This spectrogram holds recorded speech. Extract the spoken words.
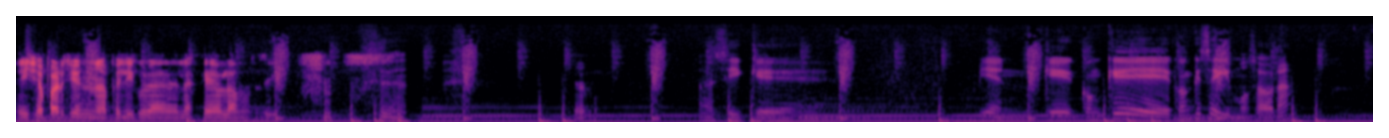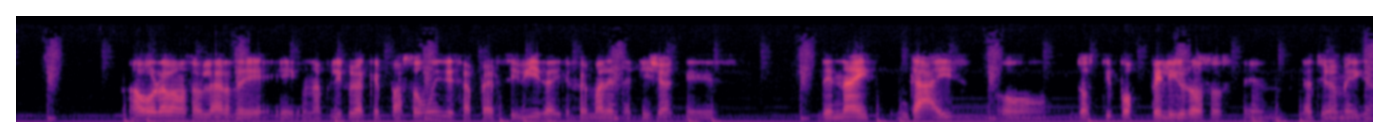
Y ya apareció en una película de las que hablamos, así. así que... Bien, ¿qué, con, qué, ¿con qué seguimos ahora? Ahora vamos a hablar de eh, una película que pasó muy desapercibida y que fue mal en taquilla, que es The Night Guys, o Dos Tipos Peligrosos en Latinoamérica.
